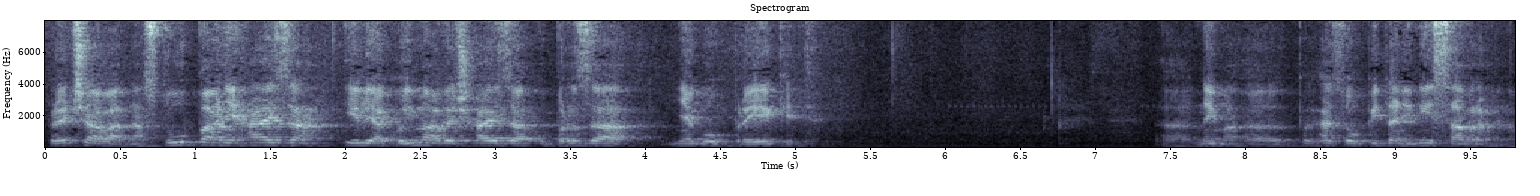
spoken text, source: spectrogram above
sprečava nastupanje hajza ili ako ima već hajza ubrza njegov prekid. E, nema, e, hajza ovo pitanje nije savremeno.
